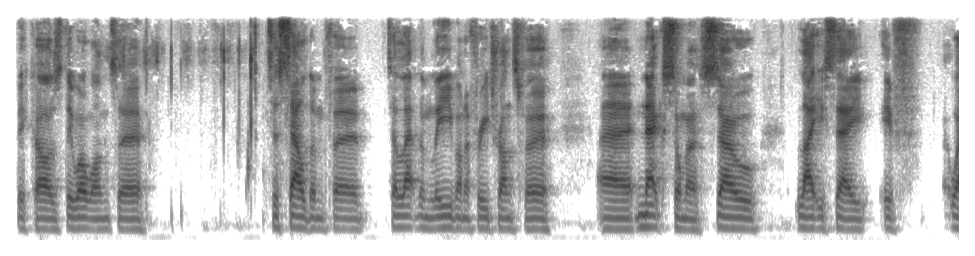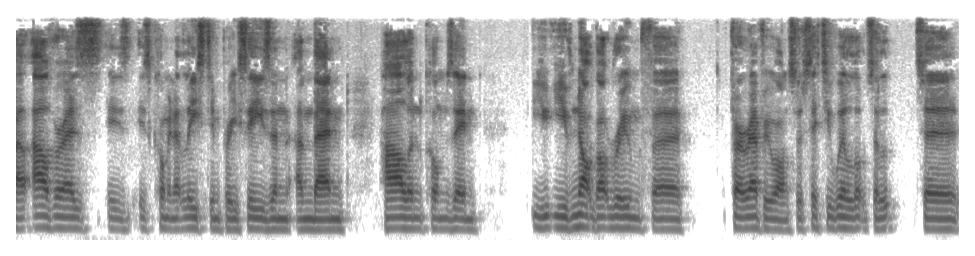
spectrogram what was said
because they won't want to to sell them for to let them leave on a free transfer uh, next summer. So, like you say, if well Alvarez is is coming at least in pre-season, and then Haaland comes in, you, you've not got room for for everyone. So City will look to to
